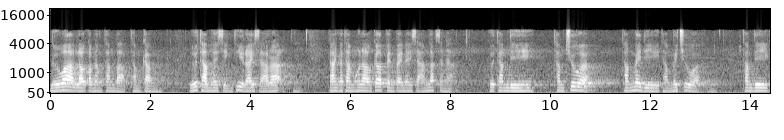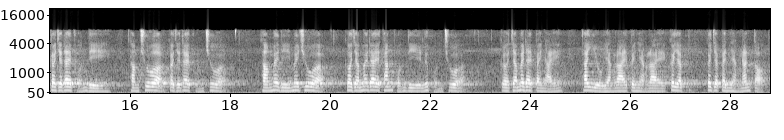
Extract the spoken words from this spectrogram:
หรือว่าเรากำลังทำบาปทำกรรม หรือทำในสิ่งที่ไร้สาระ การกระทำของเราก็เป็นไปในสามลักษณะ คือทำดีทำชั่วทำไม่ดีทำไม่ชั่วทำดีก็จะได้ผลดีทำชั่วก็จะได้ผลชั่วทำไม่ดีไม่ชั่ว ก็จะไม่ได้ทั้งผลดีหรือผลชั่ว ก็จะไม่ได้ไปไหน ถ้าอยู่อย่างไรเป็นอย่างไรก็จะก็จะเป็นอย่างนั้นต่อไป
